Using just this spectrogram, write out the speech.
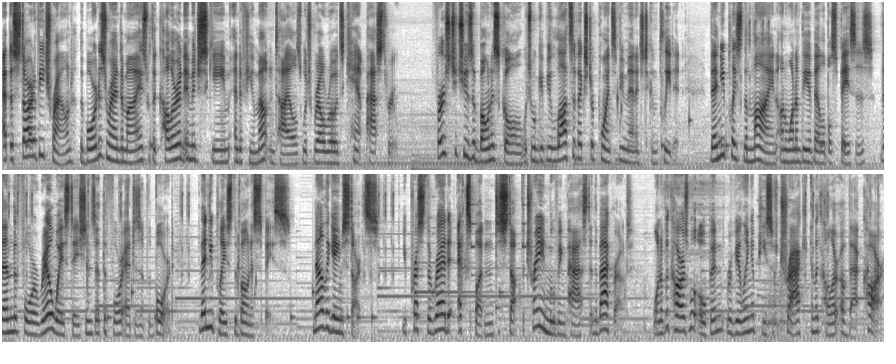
At the start of each round, the board is randomized with a color and image scheme and a few mountain tiles which railroads can't pass through. First you choose a bonus goal which will give you lots of extra points if you manage to complete it. Then you place the mine on one of the available spaces, then the four railway stations at the four edges of the board. Then you place the bonus space. Now the game starts. You press the red X button to stop the train moving past in the background. One of the cars will open, revealing a piece of track in the color of that car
